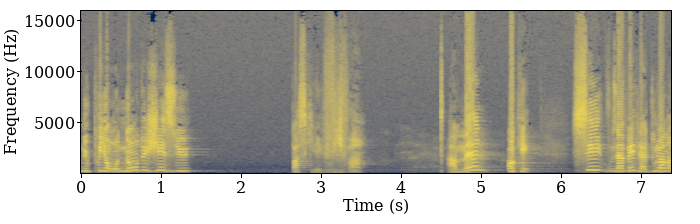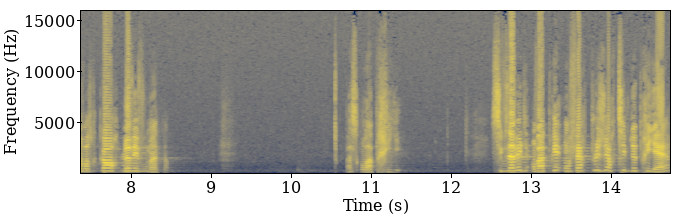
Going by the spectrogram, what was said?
Nous prions au nom de Jésus parce qu'il est vivant. Amen. Ok. Si vous avez de la douleur dans votre corps, levez-vous maintenant. Parce qu'on va prier. Si vous avez, on, va faire plusieurs types de prières.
